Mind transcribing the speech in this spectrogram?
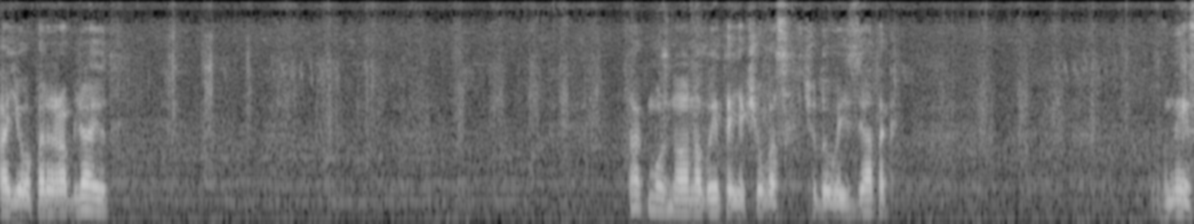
Хай його переробляють. Так можна оновити, якщо у вас чудовий взяток. Вниз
